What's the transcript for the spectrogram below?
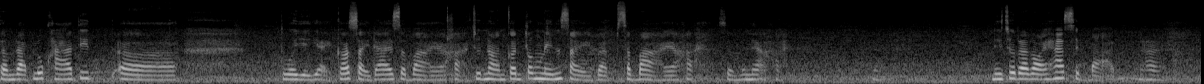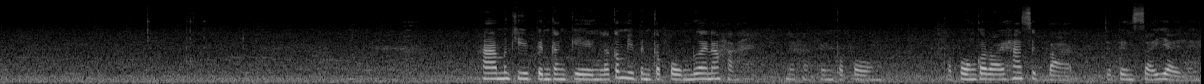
สำหรับลูกค้าที่ตัวใหญ่ ๆ ก็ใส่ได้สบายอะค่ะ ชุดนอนก็ต้องเน้นใส่แบบสบายอะค่ะส่วนพวกเนี้ยค่ะ นี่ชุดละร้อยห้าสิบบาทนะคะ ผ้าเมื่อกี้เป็นกางเกง แล้วก็มีเป็นกระโปรงด้วยนะคะนะคะ เป็นกระโปรง กระโปรงก็ร้อยห้าสิบบาท จะเป็นไซส์ใหญ่เลย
